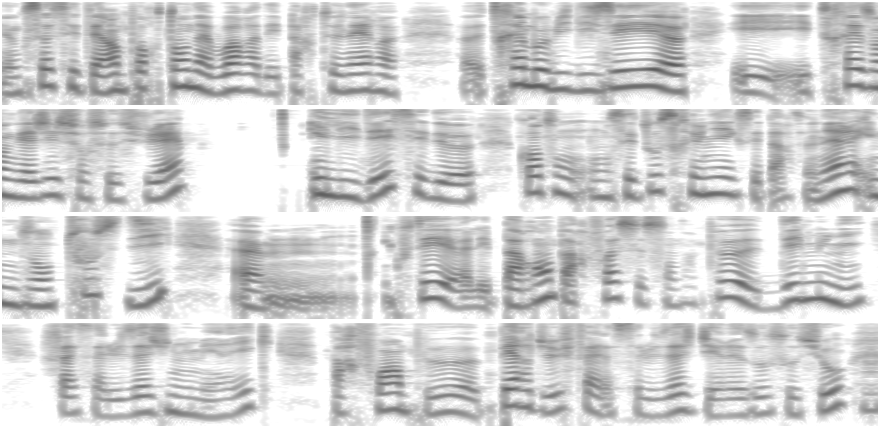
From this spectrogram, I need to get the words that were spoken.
Et donc, ça, c'était important d'avoir des partenaires euh, très mobilisés euh, et, très engagés sur ce sujet. Et l'idée, c'est de, quand on, s'est tous réunis avec ces partenaires, ils nous ont tous dit, euh, écoutez, les parents parfois se sentent un peu démunis face à l'usage du numérique, parfois un peu perdus face à l'usage des réseaux sociaux. Mmh.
